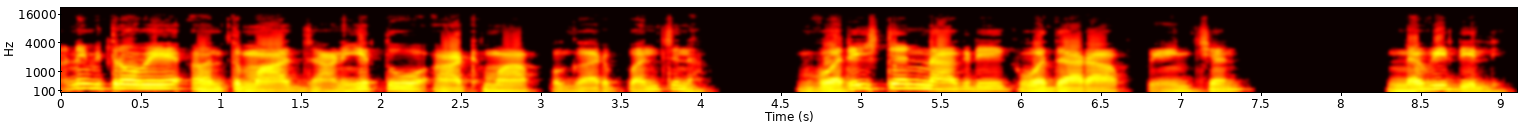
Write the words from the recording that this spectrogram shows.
અને મિત્રો હવે અંતમાં જાણીએ તો આઠમા પગાર પંચના વરિષ્ઠ નાગરિક વધારા પેન્શન. નવી દિલ્હી,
